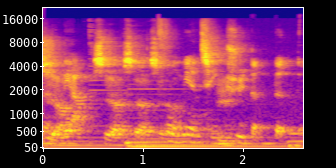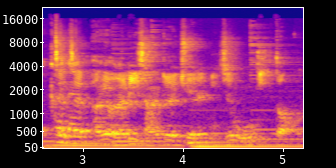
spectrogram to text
能量，是啊是啊是啊，负面情绪等等的。可能在朋友的立场就会觉得你就是无底洞，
